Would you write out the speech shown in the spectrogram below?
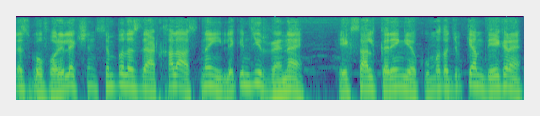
let's go for election simple as that खलास, नहीं, लेकिन जी रहना है। एक साल करेंगे हुकूमत, और जबकि हम देख रहे हैं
